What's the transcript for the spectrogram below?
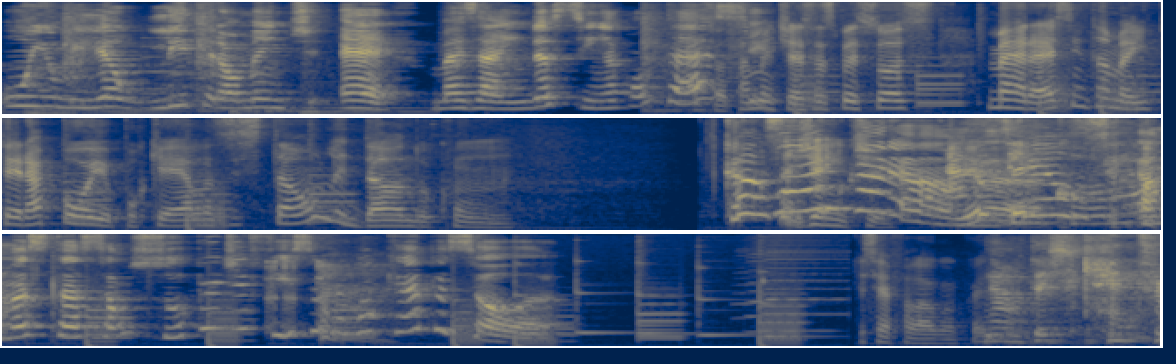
Um em um milhão, literalmente é. Mas ainda assim acontece. Exatamente. Essas pessoas merecem também ter apoio, porque elas estão lidando com câncer, gente. Caramba. Meu Deus. É uma situação super difícil para qualquer pessoa. Você ia falar alguma coisa? Não, deixa quieto.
